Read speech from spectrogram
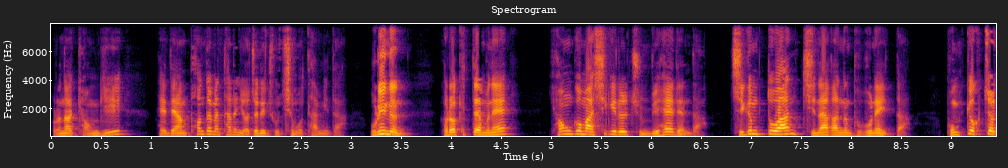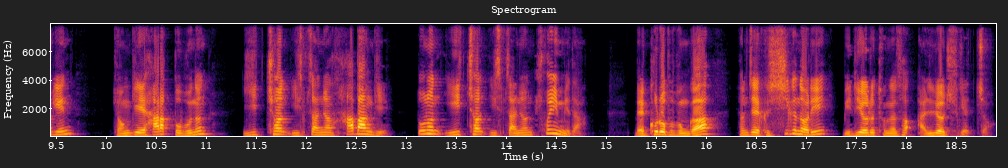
그러나 경기에 대한 펀더멘탈은 여전히 좋지 못합니다. 우리는 그렇기 때문에 현금화 시기를 준비해야 된다. 지금 또한 지나가는 부분에 있다. 본격적인 경기의 하락 부분은 2024년 하반기 또는 2024년 초입니다. 매크로 부분과 현재 그 시그널이 미디어를 통해서 알려주겠죠.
